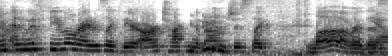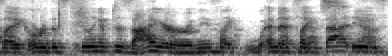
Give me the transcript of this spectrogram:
and with female writers, like they are talking about just like love or this Yeah. like or this feeling of desire or these like, and that's like Yes, that yeah. is.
